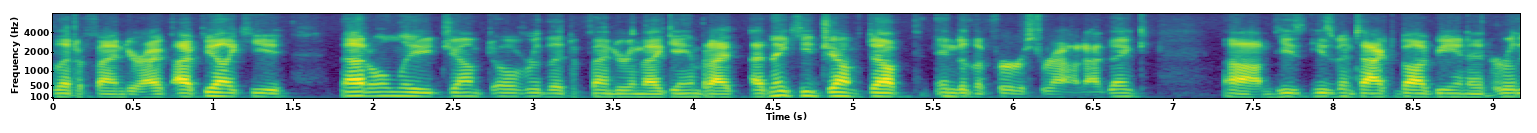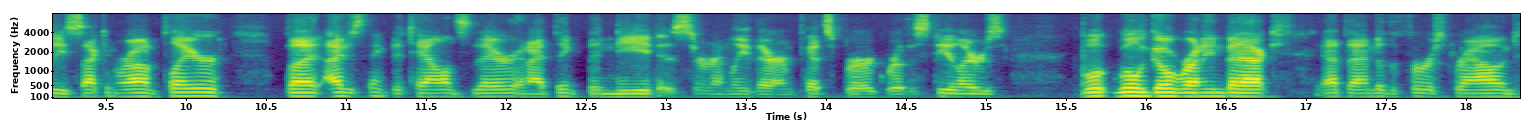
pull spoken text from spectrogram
the defender, I, I feel like he not only jumped over the defender in that game, but I, I think he jumped up into the first round. I think um, he's he's been talked about being an early second round player, but I just think the talent's there, and I think the need is certainly there in Pittsburgh, where the Steelers will, will go running back at the end of the first round.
